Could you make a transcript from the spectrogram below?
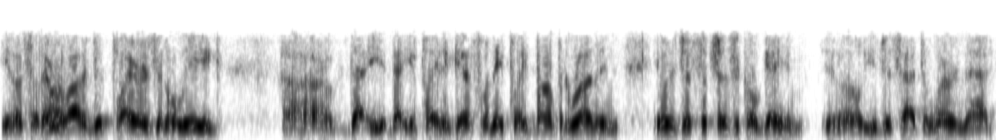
You know, so there were a lot of good players in the league uh, that you, that you played against when they played bump and run, and it was just a physical game. You know, you just had to learn that.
